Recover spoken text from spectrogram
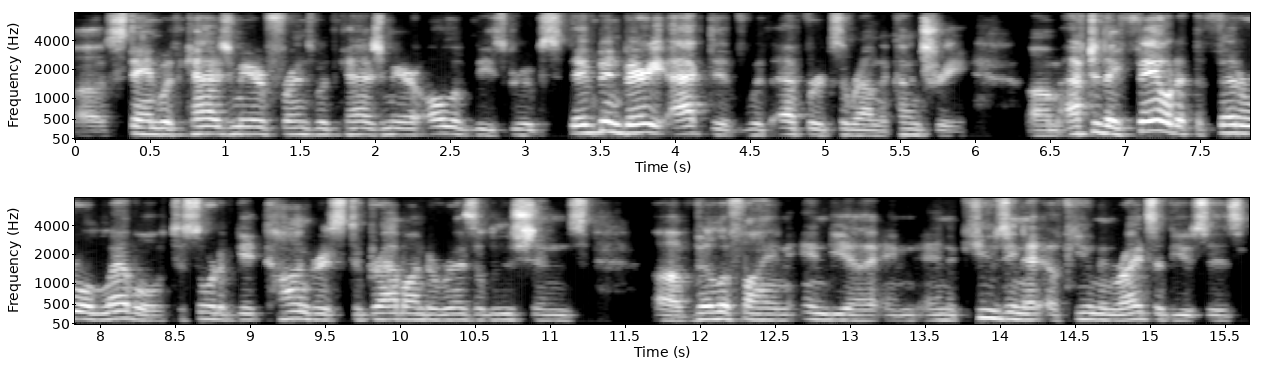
uh, Stand with Kashmir, Friends with Kashmir, all of these groups, they've been very active with efforts around the country. Um, after they failed at the federal level to sort of get Congress to grab onto resolutions uh, vilifying India and, and, accusing it of human rights abuses,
